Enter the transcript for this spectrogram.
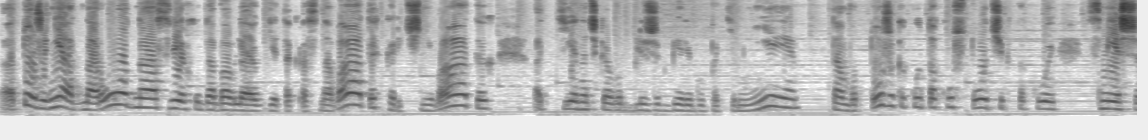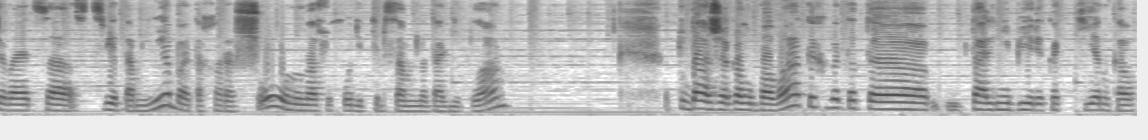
Э, тоже неоднородно, сверху добавляю где-то красноватых, коричневатых оттеночков, вот ближе к берегу потемнее. Там вот тоже какой-то кусточек такой смешивается с цветом неба. Это хорошо. Он у нас уходит тем самым на дальний план. Туда же голубоватых в этот э, дальний берег оттенков.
